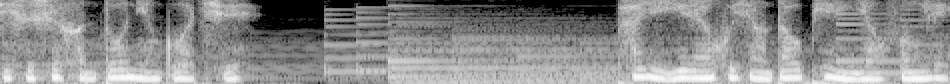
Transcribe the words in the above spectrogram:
即使是很多年过去，它也依然会像刀片一样锋利，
